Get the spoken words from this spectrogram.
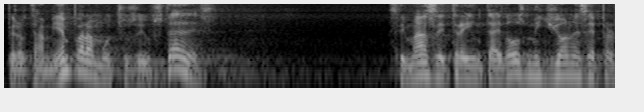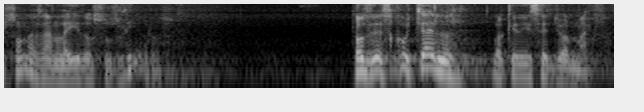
pero también para muchos de ustedes. Si más de 32 millones de personas han leído sus libros. Entonces escucha lo que dice John Maxwell.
